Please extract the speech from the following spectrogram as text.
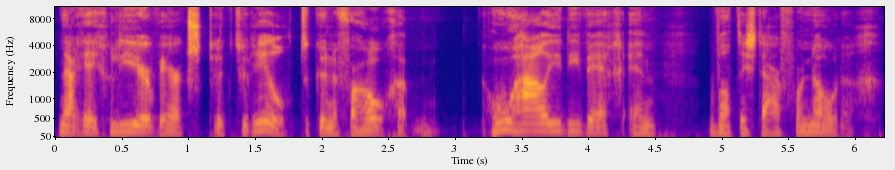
naar regulier werk structureel te kunnen verhogen? Hoe haal je die weg en wat is daarvoor nodig?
